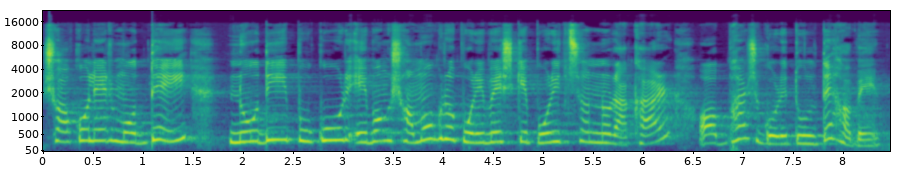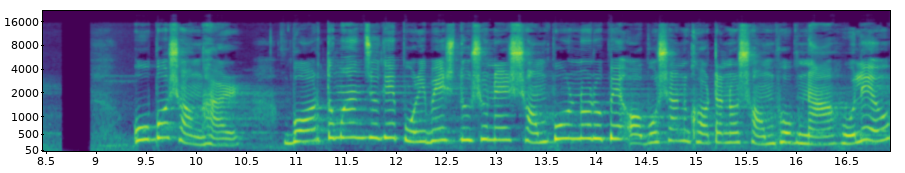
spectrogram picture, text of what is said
সকলের মধ্যেই নদী, পুকুর এবং সমগ্র পরিবেশকে পরিচ্ছন্ন রাখার অভ্যাস গড়ে তুলতে হবে। উপসংহার বর্তমান যুগে পরিবেশ দূষণের সম্পূর্ণরূপে অবসান ঘটানো সম্ভব না হলেও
